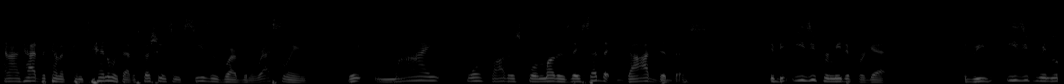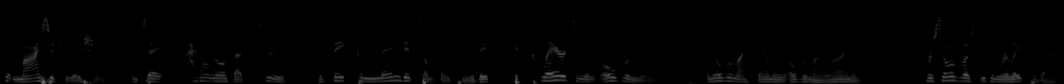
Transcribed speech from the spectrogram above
And I've had to kind of contend with that, especially in some seasons where I've been wrestling. Wait, my forefathers, foremothers, they said that God did this. It'd be easy for me to forget. It'd be easy for me to look at my situation and say, I don't know if that's true. But they commended something to me. They declared something over me and over my family and over my line. And for some of us, we can relate to that,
